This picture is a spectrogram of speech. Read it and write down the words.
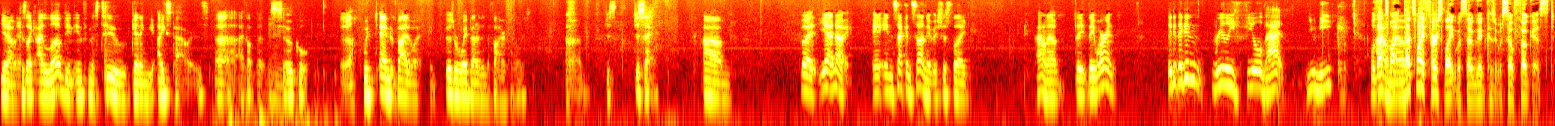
you know because like i loved in infamous 2 getting the ice powers uh i thought that was Mhm. so cool yeah. which and by the way those were way better than the fire powers um, just just saying um but yeah no in, in second son it was just like i don't know they they weren't they, they didn't really feel that unique Well, that's why know. that's why First Light was so good because it was so focused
